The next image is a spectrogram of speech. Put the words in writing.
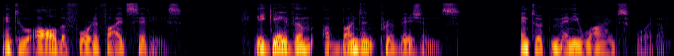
and to all the fortified cities. He gave them abundant provisions and took many wives for them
